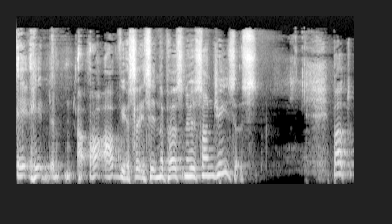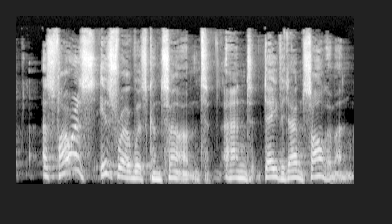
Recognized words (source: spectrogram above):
it, it, obviously, it's in the person of his son Jesus. But as far as Israel was concerned, and David and Solomon,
